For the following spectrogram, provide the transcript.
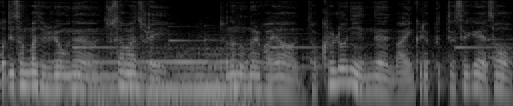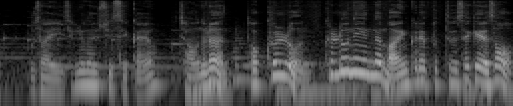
어디선가 들려오는 수상한 소리. 저는 오늘 과연 더클론이 있는 마인크래프트 세계에서 무사히 생존할 수 있을까요? 자 오늘은 더클론, 클론이 있는 마인크래프트 세계에서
